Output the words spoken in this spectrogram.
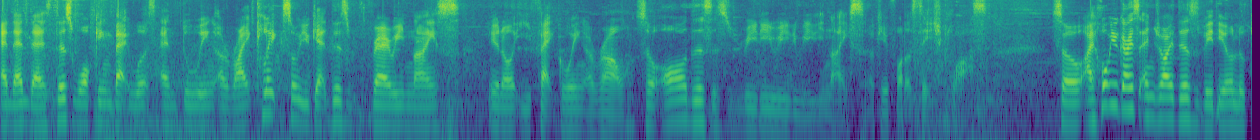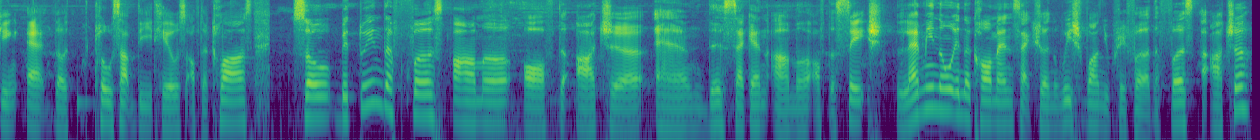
and then there's this walking backwards and doing a right click. So you get this very nice you know effect going around. So all this is really really really nice okay for the sage class. So I hope you guys enjoyed this video looking at the close-up details of the class. So between the first armor of the archer and the second armor of the sage let me know in the comment section which one you prefer the first archer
